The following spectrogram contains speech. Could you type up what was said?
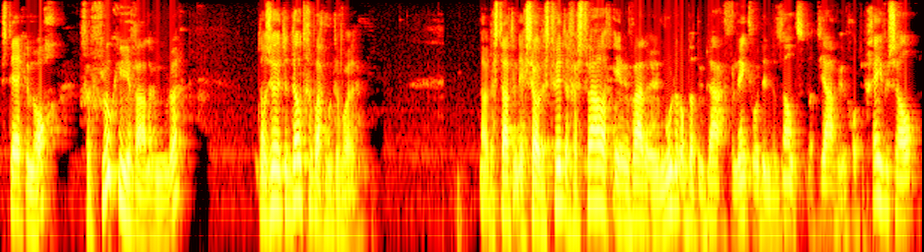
Sterker nog, vervloek je je vader en moeder, dan zul je te dood gebracht moeten worden. Nou, er staat in Exodus 20, vers 12, eer uw vader en uw moeder, opdat uw dagen verlengd worden in het land dat Yahweh uw God u geven zal.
